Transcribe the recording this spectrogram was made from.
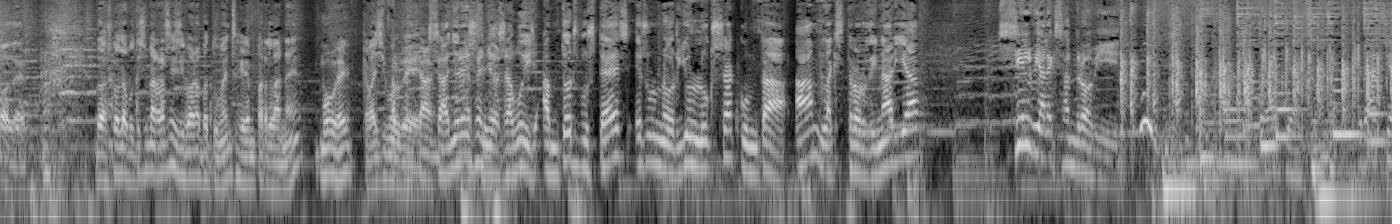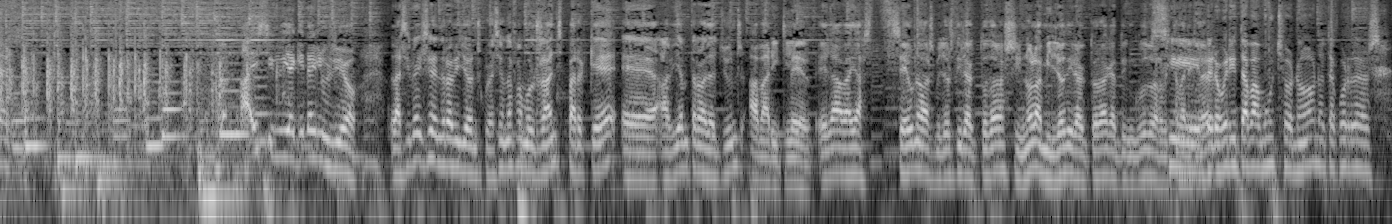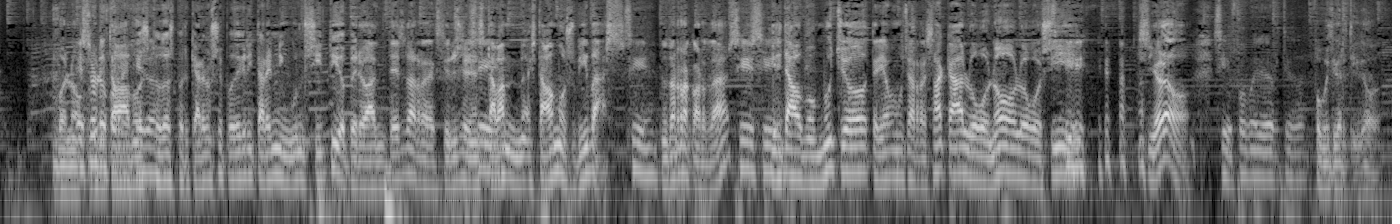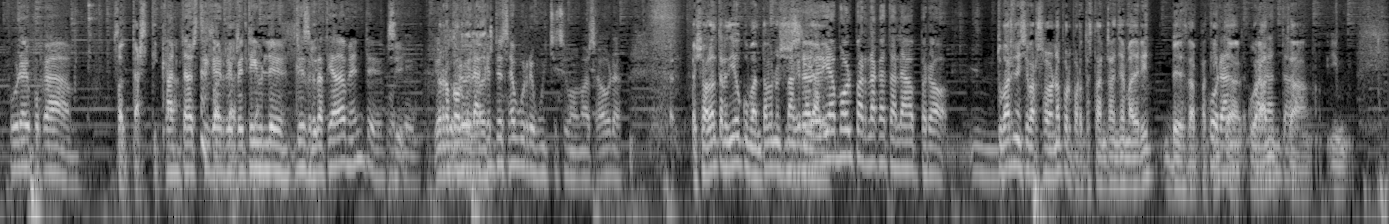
Joder. Doncs escolta, moltíssimes gràcies i bona patument, seguirem parlant, eh? Molt bé. Que vagi molt bé. Senyores i Gràcies. senyors, avui amb tots vostès és un honor i un luxe comptar amb l'extraordinària Sílvia Alexandrovi. Ai, Sílvia, quina il·lusió. La Sílvia Alexandrovi i jo ens coneixem de fa molts anys perquè eh, havíem treballat junts a Marie Claire. Ella va ser una de les millors directores, si no la millor directora que ha tingut la revista Sí, Marie Claire. pero gritaba mucho, ¿no? ¿No te acuerdas? Bueno, Eso gritábamos todos porque ahora no se puede gritar en ningún sitio, pero antes las redacciones Sí. estaban, estábamos vivas. Sí. ¿No te recuerdas? Sí, sí. Gritábamos mucho, teníamos mucha resaca, luego no, luego sí. ¿Sí, o no? Sí, fue muy divertido. Fue muy divertido. Fue una época Fantástica. fantástica, irrepetible, desgraciadamente. Sí. Jo recordo que la se aburre muchísimo más ahora. Això l'altre dia ho comentava, no sé si... M'agradaria molt parlar català, però... Tu vas néixer a Barcelona, però portes tants anys a Madrid des de petita, 40, 40. I,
